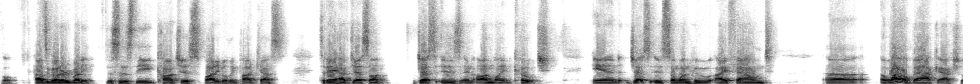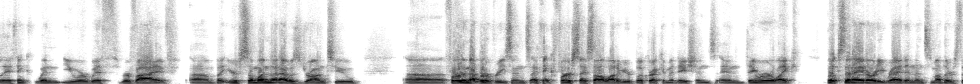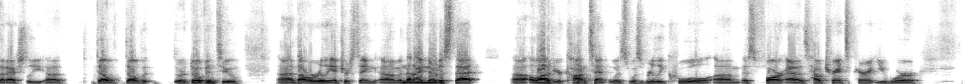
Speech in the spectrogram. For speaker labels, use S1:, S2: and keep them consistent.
S1: Cool. How's it going, everybody? This is the Conscious Bodybuilding Podcast. Today I have Jess on. Jess is an online coach, and Jess is someone who I found uh, a while back, actually. I think when you were with Revive, um, but you're someone that I was drawn to uh, for a number of reasons. I think first I saw a lot of your book recommendations, and they were like books that I had already read, and then some others that actually uh, delve delve or dove into uh, were really interesting. Um, and then I noticed that uh, a lot of your content was was really cool um, as far as how transparent you were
